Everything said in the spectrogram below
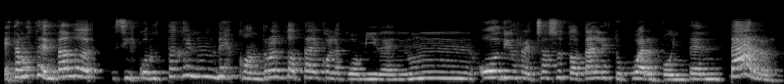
Estamos tentando, si cuando estás en un descontrol total con la comida, en un odio, rechazo total de tu cuerpo, intentar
